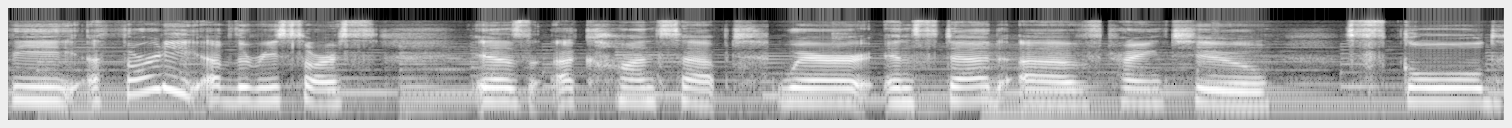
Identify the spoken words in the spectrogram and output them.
The authority of the resource is a concept where instead of trying to scold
